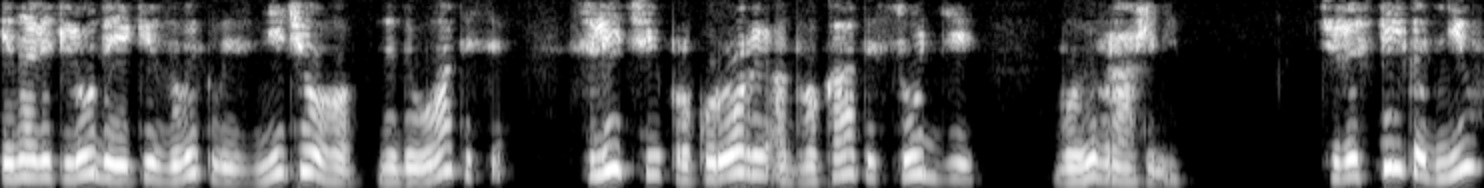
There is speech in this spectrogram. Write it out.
І навіть люди, які звикли з нічого не дивуватися, слідчі, прокурори, адвокати, судді, були вражені. Через кілька днів,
